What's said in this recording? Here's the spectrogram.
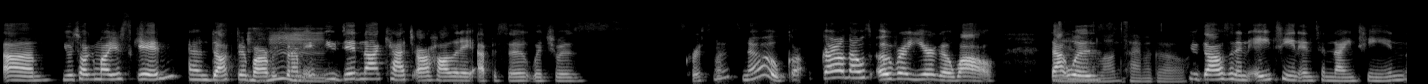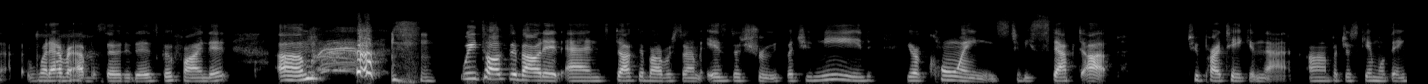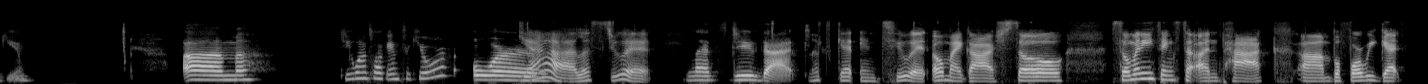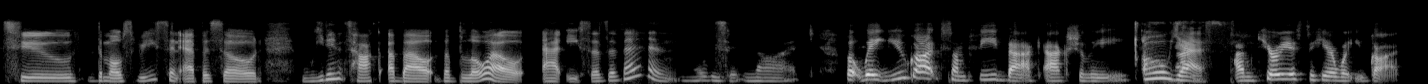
um, you were talking about your skin and Dr. Barbara Sturm. If Mhm. you did not catch our holiday episode, which was Christmas, no, girl that was over a year ago. Wow, that Yeah, was a long time ago 2018 into 19, whatever Mhm. episode it is. Go find it. Um, we talked about it, and Dr. Barbara Sturm is the truth, but you need your coins to be stepped up to partake in that. Um, but your skin will thank you. Um, do you want to talk insecure or yeah let's do it Let's do that. Let's get into it. Oh my gosh. So, so many things to unpack. Um, before we get to the most recent episode, we didn't talk about the blowout at Issa's event. No, we did not. But wait, you got some feedback actually. Oh, yes. I'm curious to hear what you got,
